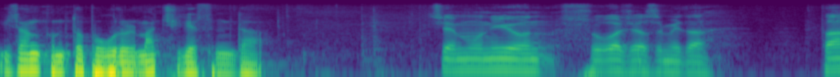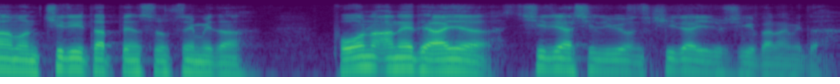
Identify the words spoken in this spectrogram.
이상 검토 보고를 마치겠습니다. 전문위원 수고하셨습니다. 다음은 질의 답변 순서입니다. 본안에 대하여 질의하실 위원 질의해 주시기 바랍니다.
